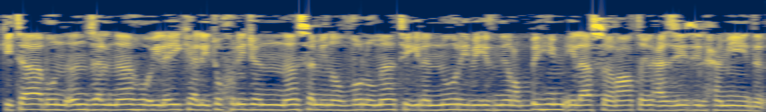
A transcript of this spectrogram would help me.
كتاب أنزلناه إليك لتخرج الناس من الظلمات إلى النور بإذن ربهم إلى صراط العزيز الحميد.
